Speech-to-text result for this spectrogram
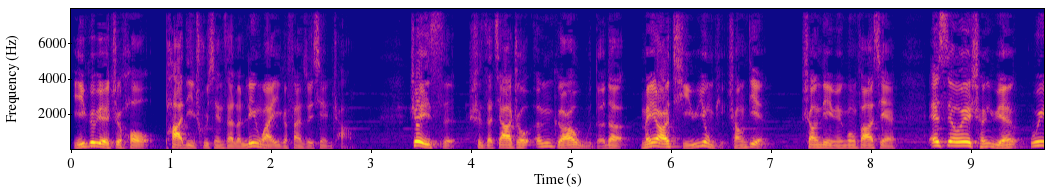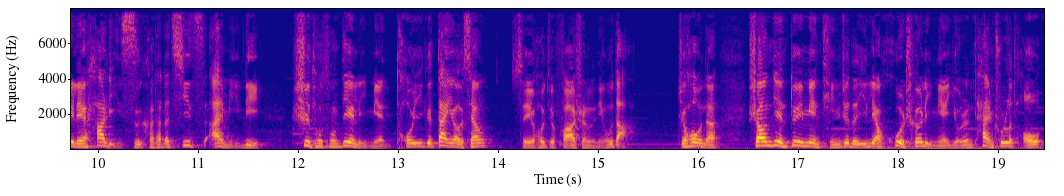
一个月之后，帕蒂出现在了另外一个犯罪现场。这一次是在加州恩格尔伍德的梅尔体育用品商店，商店员工发现 S.O.A 成员威廉·哈里斯和他的妻子艾米丽试图从店里面偷一个弹药箱，随后就发生了扭打。之后呢，商店对面停着的一辆货车里面有人探出了头，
